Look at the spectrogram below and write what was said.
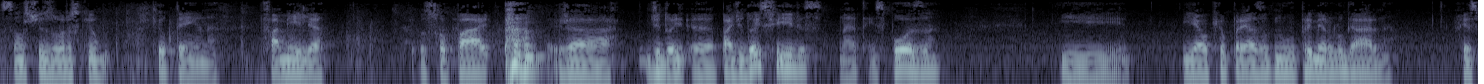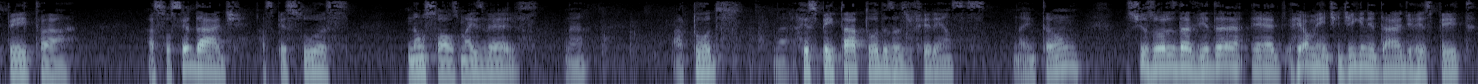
são os tesouros que eu, que eu tenho, né? Família, eu sou pai, já de dois, uh, pai de dois filhos, né? Tem esposa e, e é o que eu prezo no primeiro lugar, né? Respeito à, à sociedade, às pessoas, não só os mais velhos, né? A todos, né? respeitar todas as diferenças, né? Então, os tesouros da vida é realmente dignidade, respeito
